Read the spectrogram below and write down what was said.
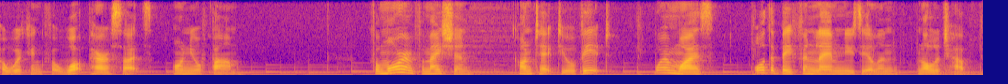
are working for what parasites on your farm. For more information, contact your vet, Wormwise or the Beef and Lamb New Zealand Knowledge Hub.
